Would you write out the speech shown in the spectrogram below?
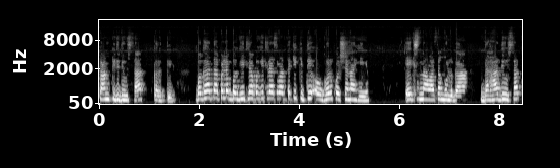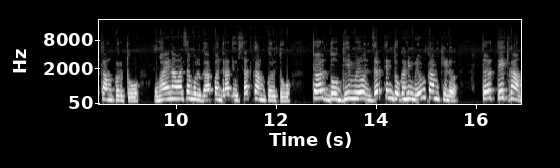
काम किती दिवसात करतील? बघा आता आपल्याला बघितल्या बघितल्या असं वाटतं की किती अवघड क्वेश्चन आहे. एक्स नावाचा मुलगा दहा दिवसात काम करतो व्हाय नावाचा मुलगा पंधरा दिवसात काम करतो. तर दोघे मिळून जर त्यांनी दोघांनी मिळून काम केलं तर ते काम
